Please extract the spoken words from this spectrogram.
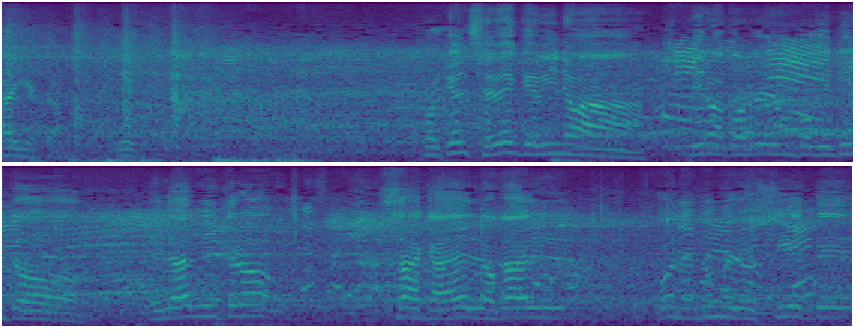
Ahí está. Listo porque él se ve que vino a, vino a correr un poquitito el árbitro, saca el local con el número 7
